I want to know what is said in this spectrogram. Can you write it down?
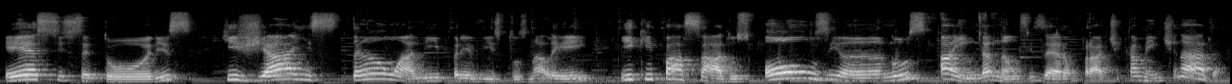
esses setores que já estão ali previstos na lei e que passados 11 anos ainda não fizeram praticamente nada.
